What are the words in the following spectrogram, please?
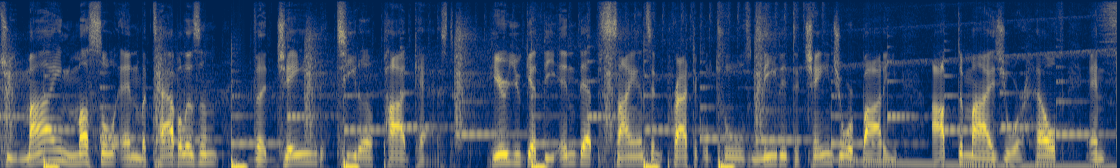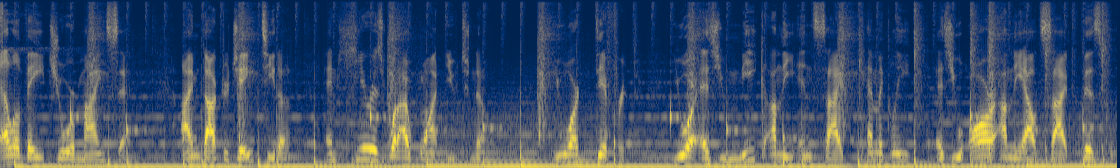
to Mind, Muscle, and Metabolism, the Jade Teta Podcast. Here you get the in depth science and practical tools needed to change your body, optimize your health, and elevate your mindset. I'm Dr. Jade Teta, and here is what I want you to know you are different. You are as unique on the inside chemically as you are on the outside physically.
